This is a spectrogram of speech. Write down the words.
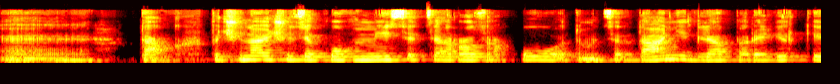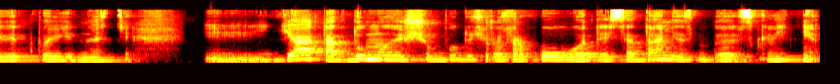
Е, Так, починаючи з якого місяця розраховуватимуться дані для перевірки відповідності. Я так думаю, що будуть розраховуватися дані з, з квітня,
